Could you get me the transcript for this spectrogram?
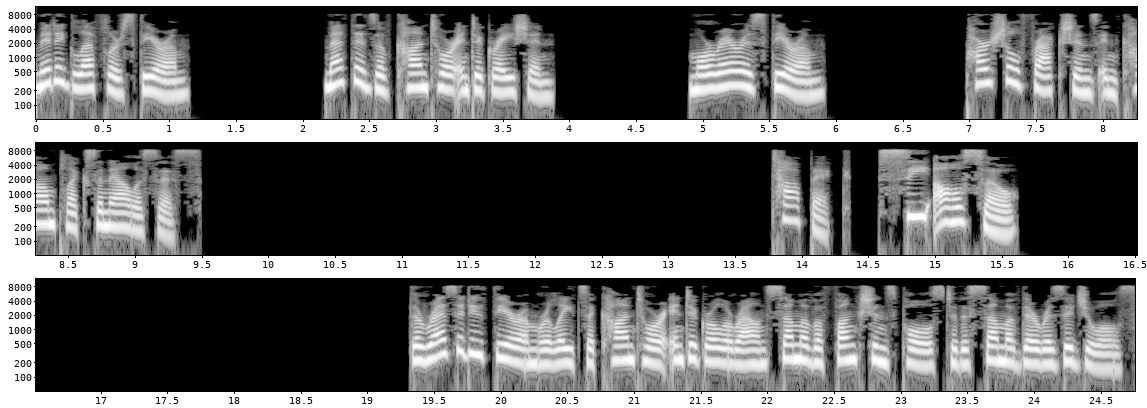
Mittag-Leffler's theorem. Methods of contour integration. Morera's theorem. Partial fractions in complex analysis Topic. See also. The residue theorem relates a contour integral around some of a function's poles to the sum of their residuals.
